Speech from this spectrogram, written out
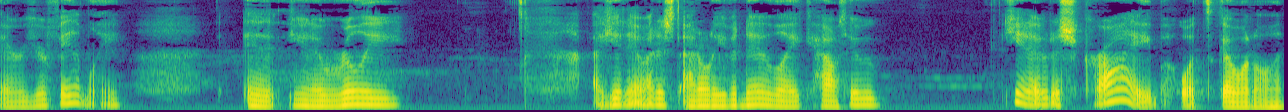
they're your family. It, you know, really, uh, you know, I just, I don't even know, like, how to, you know, describe what's going on.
